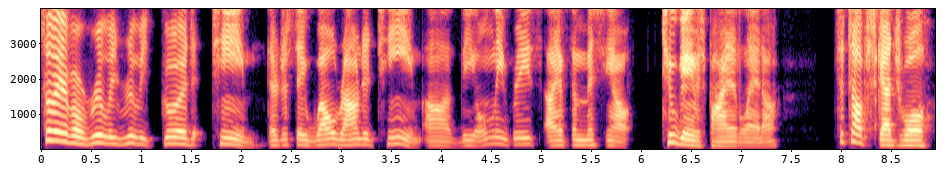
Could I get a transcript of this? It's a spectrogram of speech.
So they have a really, really good team. They're just a well rounded team. Uh, the only reason I have them missing out two games behind Atlanta, it's a tough schedule.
